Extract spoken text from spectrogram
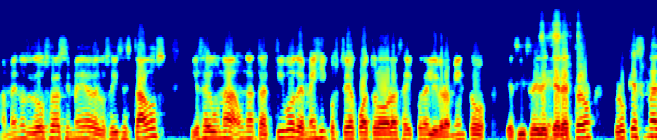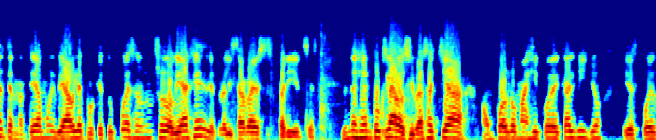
a, menos de dos horas y media de los seis estados y es una, un atractivo de México, estoy a cuatro horas ahí con el libramiento que sí soy de sí, Querétaro. Sí. Creo que es una alternativa muy viable porque tú puedes en un solo viaje realizar varias experiencias. Un ejemplo claro, si vas aquí a, a, un pueblo mágico de Calvillo y después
